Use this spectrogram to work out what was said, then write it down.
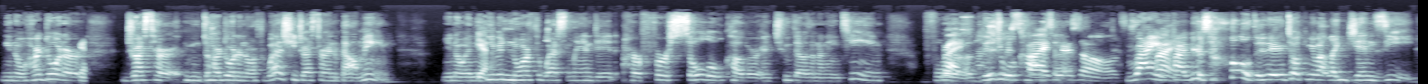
You know, her daughter yeah. dressed her her daughter North West, She dressed her in Balmain. You know, and yeah. even North West landed her first solo cover in 2018 for right. a visual concept. Five years old. Right, right, five years old. They're talking about like Gen Z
